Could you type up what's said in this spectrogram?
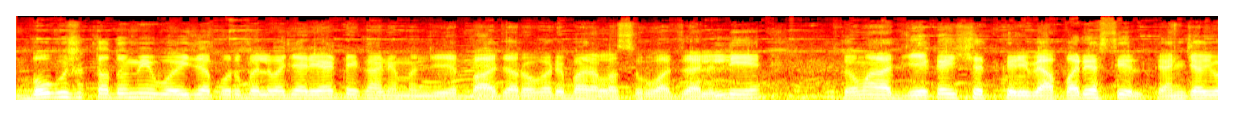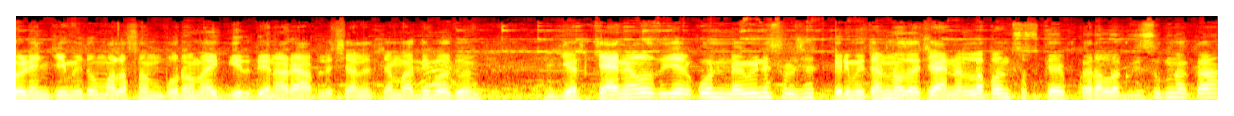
बघू शकता तुम्ही वैजापूर बैलबाजार या ठिकाणी म्हणजे बाजार वगैरे भरायला सुरुवात झालेली आहे. तुम्हाला जे काही शेतकरी व्यापारी असतील त्यांच्या जोड्यांची मी तुम्हाला संपूर्ण माहिती देणार आहे आपल्या चॅनलच्या माध्यमातून. जर चॅनलवर जर कोण नवीन असेल शेतकरी मित्रांनो त्या चॅनलला पण सबस्क्राईब करायला विसरू नका.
